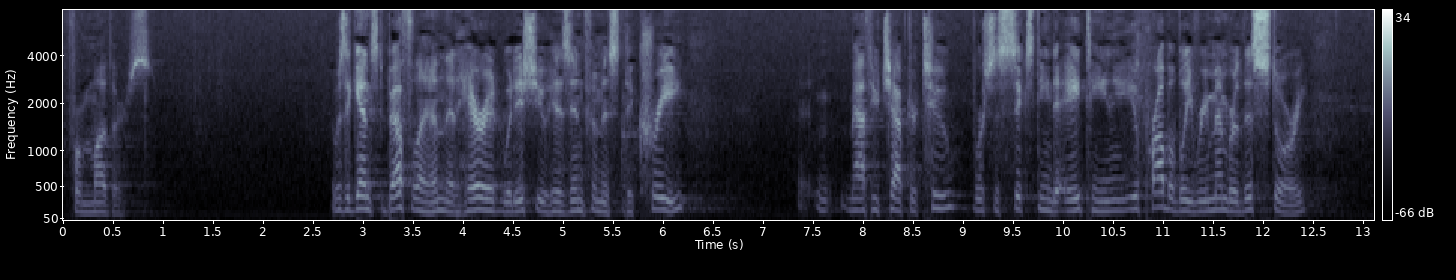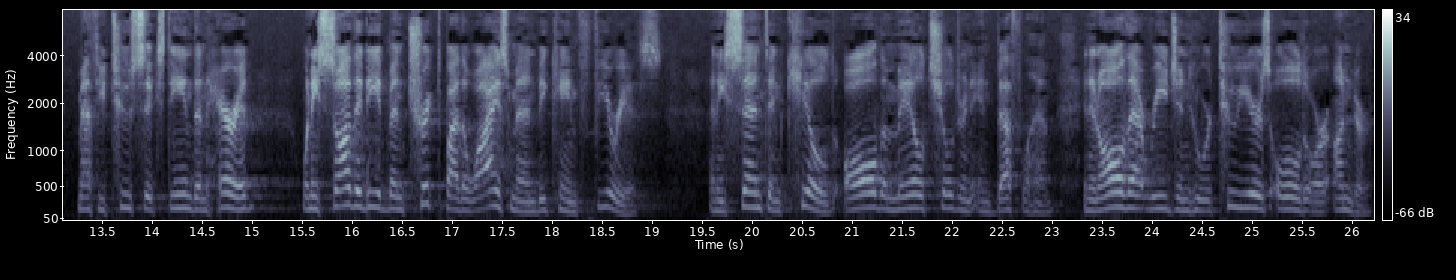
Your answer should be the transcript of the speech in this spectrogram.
for mothers. It was against Bethlehem that Herod would issue his infamous decree. Matthew chapter 2, verses 16 to 18. You probably remember this story. Matthew 2:16 then Herod when he saw that he had been tricked by the wise men became furious and he sent and killed all the male children in Bethlehem and in all that region who were 2 years old or under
